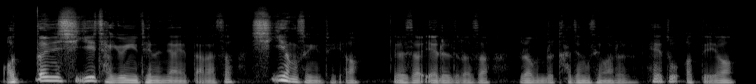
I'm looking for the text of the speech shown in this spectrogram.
어떤 식이 작용이 되느냐에 따라서 식이 형성이 돼요. 그래서 예를 들어서 여러분들 가정 생활을 해도 어때요?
